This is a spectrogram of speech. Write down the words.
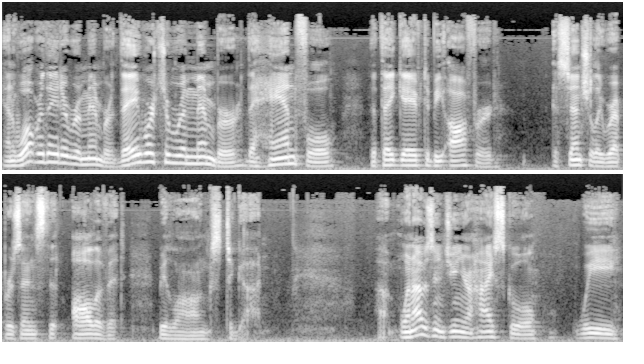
And what were they to remember? They were to remember the handful that they gave to be offered, essentially represents that all of it belongs to God. Um, when I was in junior high school, we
